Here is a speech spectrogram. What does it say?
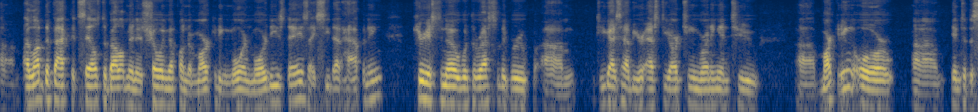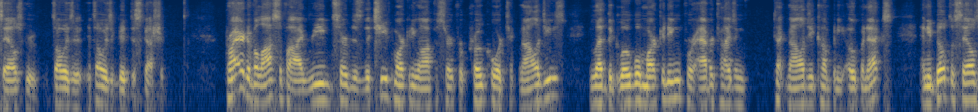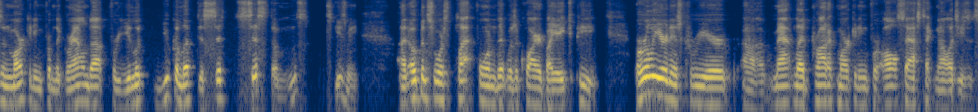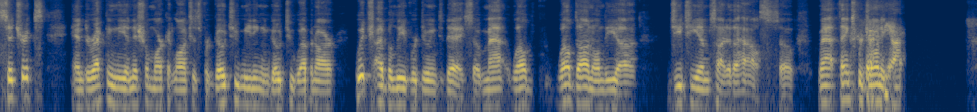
Um, I love the fact that sales development is showing up under marketing more and more these days. I see that happening. Curious to know with the rest of the group, um, do you guys have your SDR team running into uh, marketing or um, into the sales group? It's always a, it's always a good discussion. Prior to Velocify, Reid served as the Chief Marketing Officer for Procore Technologies. He led the global marketing for advertising technology company OpenX and he built a sales and marketing from the ground up for Eucalyptus Systems, excuse me, an open source platform that was acquired by HP. Earlier in his career, uh, Matt led product marketing for all SaaS technologies at Citrix and directing the initial market launches for GoToMeeting and GoToWebinar, which I believe we're doing today. So Matt, well, well done on the uh, GTM side of the house. So Matt, thanks for joining. Yeah.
